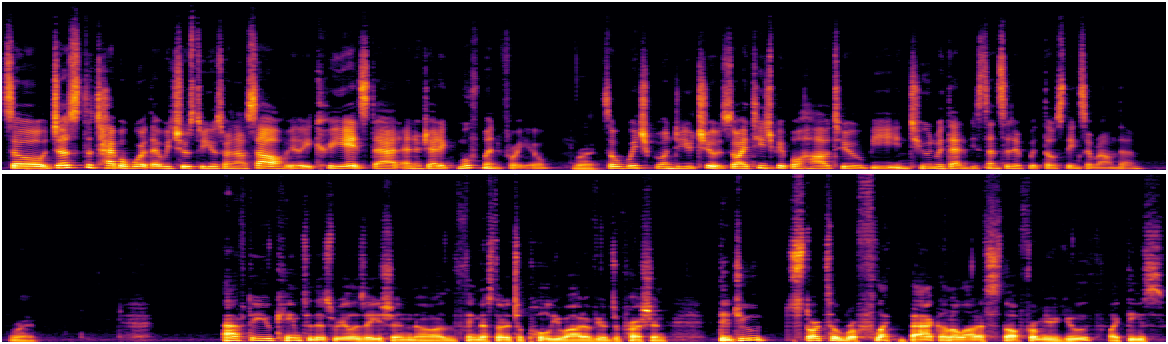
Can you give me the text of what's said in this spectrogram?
So just the type of word that we choose to use on ourselves, it, it creates that energetic movement for you. Right. So which one do you choose? So I teach people how to be in tune with that and be sensitive with those things around them. Right after you came to this realization, uh, the thing that started to pull you out of your depression, did you start to reflect back on a lot of stuff from your youth, like these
